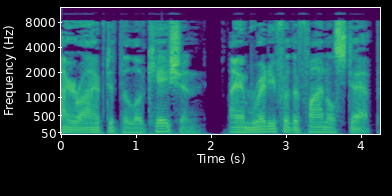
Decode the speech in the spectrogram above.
I arrived at the location. I am ready for the final step.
